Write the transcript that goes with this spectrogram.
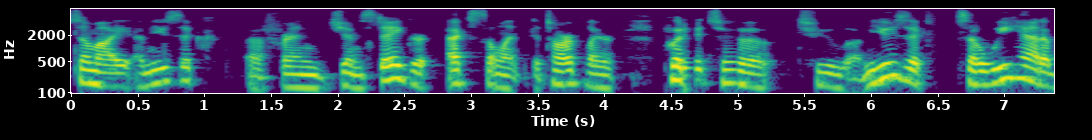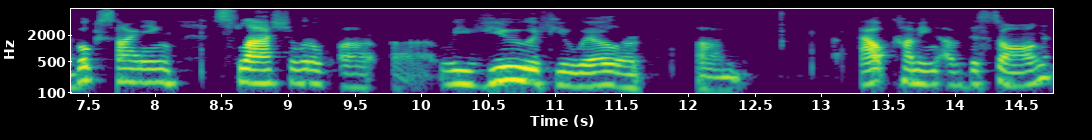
So my uh, music uh, friend Jim Stager, excellent guitar player, put it to to uh, music. So we had a book signing slash a little uh, uh, review, if you will, or um, outcoming of the song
